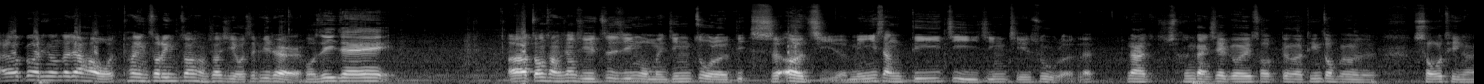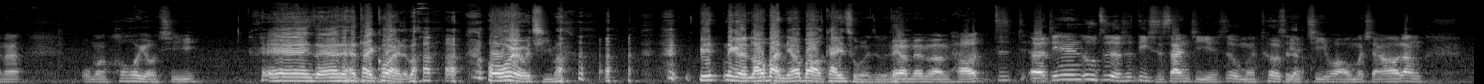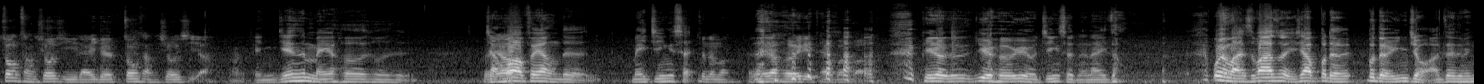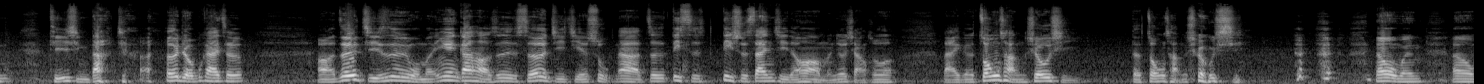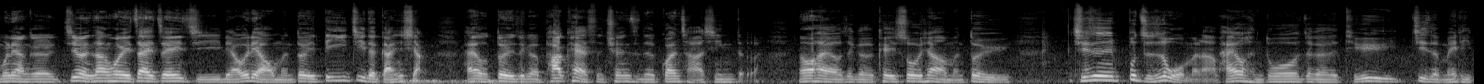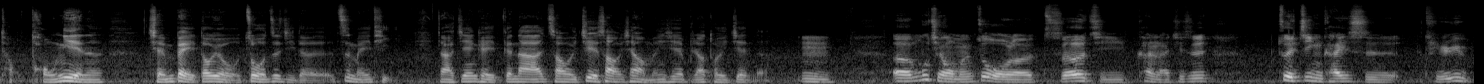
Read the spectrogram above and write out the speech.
Hello，各位听众，大家好，我欢迎收听中场休息，我是 Peter。我是 EJ，呃，中场休息至今我们已经做了第十二集了，名义上第一季已经结束了。那那很感谢各位收那个听众朋友的收听啊。那我们后会有期，哎，怎样怎样，太快了吧？后会有期吗？别那个老板，你要把我开除了是不是？没有没有没有，好，这呃今天录制的是第十三集，也是我们特别计划，我们想要让中场休息来一个中场休息啊。哎、你今天是没喝是不是？讲话非常的没精神，真的吗？可能要喝一点才有办法。皮特就是越喝越有精神的那一种。未满十八岁以下不得不得饮酒啊，在这边提醒大家，喝酒不开车。啊，这一集是我们因为刚好是十二集结束，那这是第十第十三集的话，我们就想说来一个中场休息的中场休息。那我们呃，我们两个基本上会在这一集聊一聊我们对第一季的感想，还有对这个 podcast 圈子的观察心得，然后还有这个可以说一下我们对于其实不只是我们啦，还有很多这个体育记者媒体同同业呢，前辈都有做自己的自媒体。那今天可以跟大家稍微介绍一下我们一些比较推荐的。嗯，呃，目前我们做了十二集，看来其实最近开始体育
